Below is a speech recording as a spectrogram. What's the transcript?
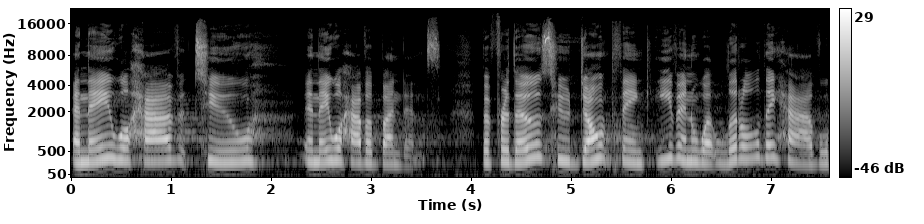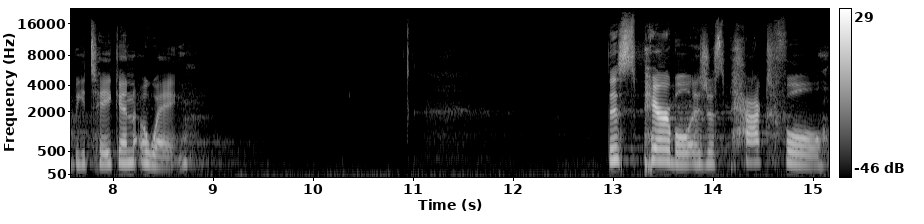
and they will have to, and they will have abundance. But for those who don't think, even what little they have will be taken away. This parable is just packed full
